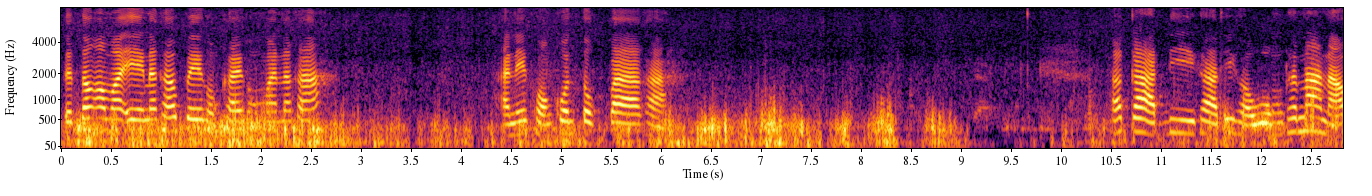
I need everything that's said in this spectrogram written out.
แต่ต้องเอามาเองนะคะ เปของใครของมันนะคะ อันนี้ของคนตกปลาค่ะ อากาศดีค่ะที่เขาวงถ้าหน้าหนาว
